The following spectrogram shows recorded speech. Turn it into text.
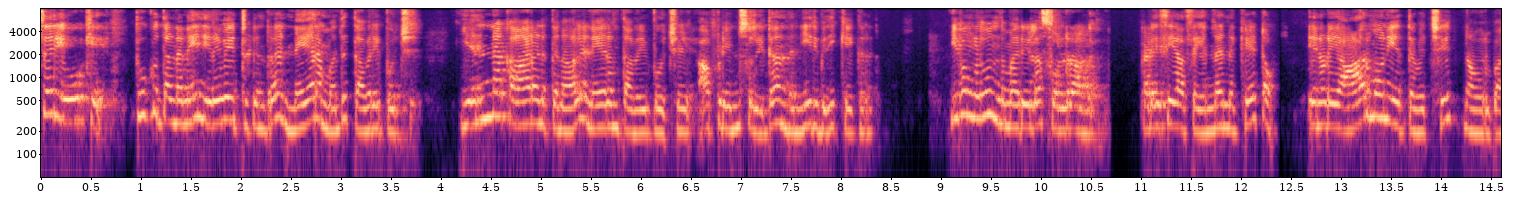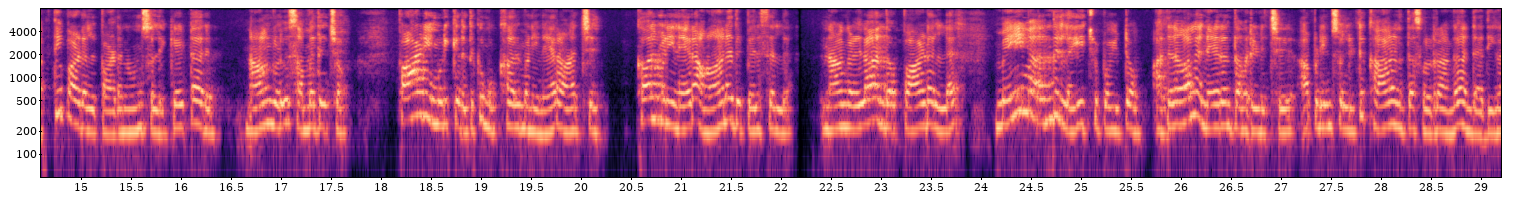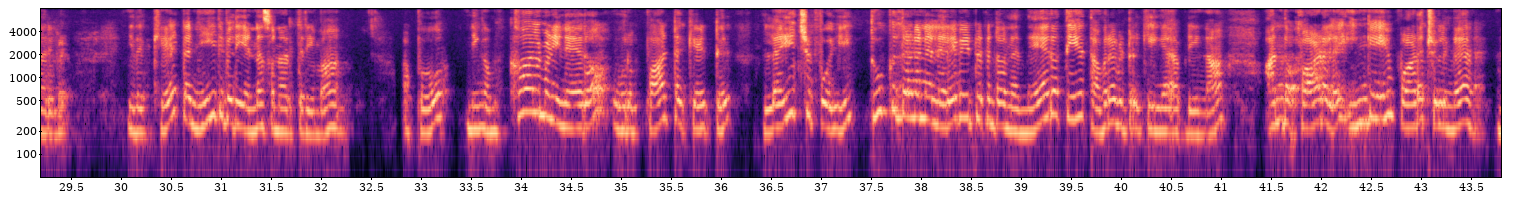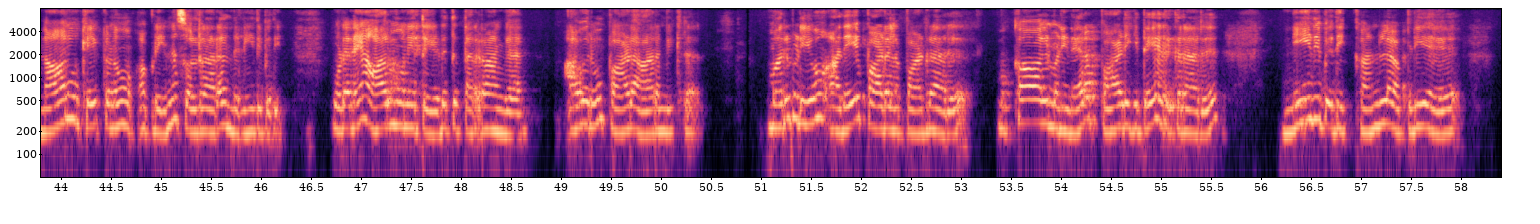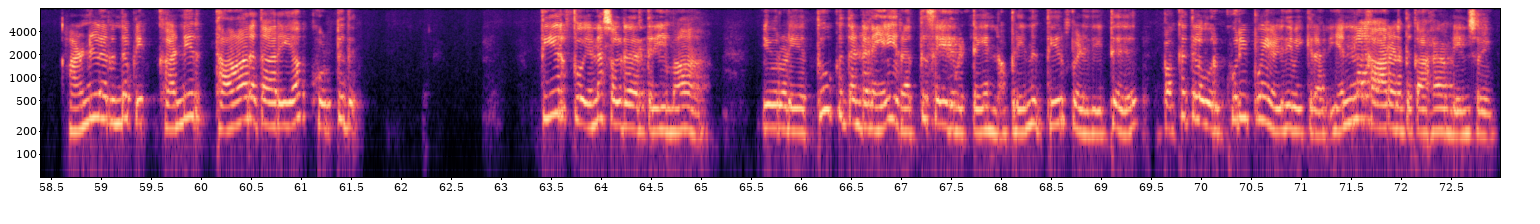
சரி ஓகே தூக்கு தண்டனை நிறைவேற்றுகின்ற நேரம் வந்து தவறி போச்சு. என்ன காரணத்தினால நேரம் தவறி போச்சு அப்படின்னு சொல்லிட்டு அந்த நீதிபதி கேக்குறாரு. இவங்களும் இந்த மாதிரி எல்லாம் சொல்றாங்க. கடைசி ஆசை என்னன்னு கேட்டோம். என்னுடைய ஹார்மோனியத்தை வச்சு நான் ஒரு பக்தி பாடல் பாடணும்னு சொல்லி கேட்டாரு. நாங்களும் சம்மதிச்சோம். பாடி முடிக்கிறதுக்கு முக்கால் மணி நேரம் ஆச்சு. கால் மணி நேரம் ஆனது பெருசல்ல நாங்கள்லாம் அந்த பாடல்ல மெய் மறந்து லயிச்சு போயிட்டோம். அதனால நேரம் தவறிடுச்சு அப்படின்னு சொல்லிட்டு காரணத்தை சொல்றாங்க அந்த அதிகாரிகள். இத கேட்ட நீதிபதி என்ன சொன்னார் தெரியுமா? அப்போ நீங்க முக்கால் மணி நேரம் ஒரு பாட்டை கேட்டு லயிச்சு போய் தூக்கு தண்டனை நிறைவேற்றுகின்ற அந்த நேரத்தையே தவற விட்டுருக்கீங்க அப்படின்னா அந்த பாடலை இங்கேயும் பாட சொல்லுங்க நானும் கேட்கணும் அப்படின்னு சொல்றாரு அந்த நீதிபதி. உடனே ஹார்மோனியத்தை எடுத்து தர்றாங்க. அவரும் பாட ஆரம்பிக்கிறார். மறுபடியும் அதே பாடலை பாடுறாரு. முக்கால் மணி நேரம் பாடிக்கிட்டே இருக்கிறாரு. நீதிபதி கண்ல அப்படியே கண்ல இருந்து அப்படியே கண்ணீர் தார தாரையா கொட்டுது. தீர்ப்பு என்ன சொல்றாரு தெரியுமா? இவருடைய தூக்கு தண்டனையை ரத்து செய்து விட்டேன் அப்படின்னு தீர்ப்பு எழுதிட்டு பக்கத்துல ஒரு குறிப்பும் எழுதி வைக்கிறார். என்ன காரணத்துக்காக அப்படின்னு சொல்லி.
